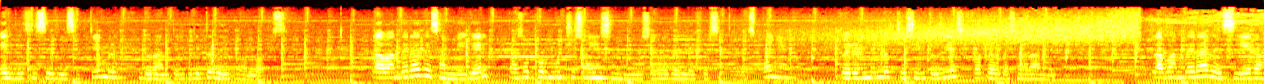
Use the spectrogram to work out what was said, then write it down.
el 16 de septiembre durante el grito de Dolores. La bandera de San Miguel pasó por muchos años en el Museo del Ejército de España, pero en 1810 fue regresada a México. La bandera de Sierra,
